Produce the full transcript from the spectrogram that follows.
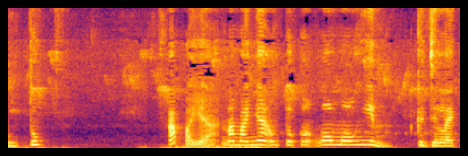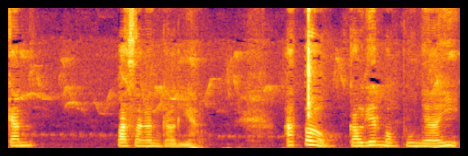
untuk apa ya? Namanya untuk ngomongin kejelekan pasangan kalian. Atau kalian mempunyai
